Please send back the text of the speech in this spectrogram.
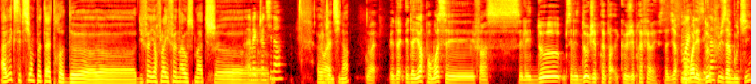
à l'exception peut-être de euh, du Firefly Funhouse match euh, Avec John Cena. avec Ouais. John Cena. Ouais. Et d'a- et d'ailleurs, pour moi, c'est, enfin, c'est les deux, c'est les deux que j'ai prépa- que j'ai préférés. C'est-à-dire pour Ouais, moi les deux clair. plus aboutis.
